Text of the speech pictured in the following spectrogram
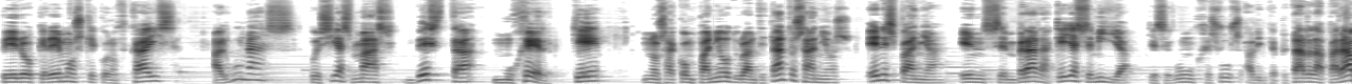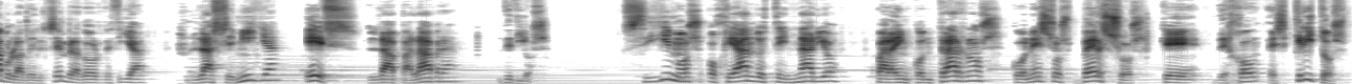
pero queremos que conozcáis algunas poesías más de esta mujer que nos acompañó durante tantos años en España en sembrar aquella semilla que según Jesús al interpretar la parábola del sembrador decía, la semilla es la palabra de Dios. Seguimos hojeando este himnario para encontrarnos con esos versos que dejó escritos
